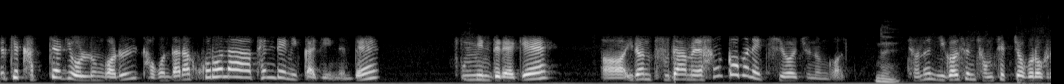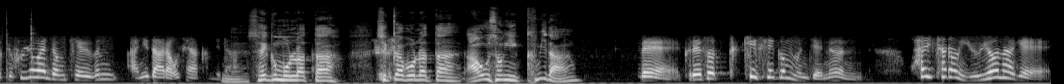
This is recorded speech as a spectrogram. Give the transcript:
이렇게 갑자기 오른 거를 더군다나 코로나 팬데믹까지 있는데 국민들에게 어, 이런 부담을 한꺼번에 지어주는 것 네. 저는 이것은 정책적으로 그렇게 훌륭한 정책은 아니다라고 생각합니다. 네. 세금 올랐다. 집값 올랐다. 아우성이 큽니다. 네, 그래서 특히 세금 문제는 활처럼 유연하게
